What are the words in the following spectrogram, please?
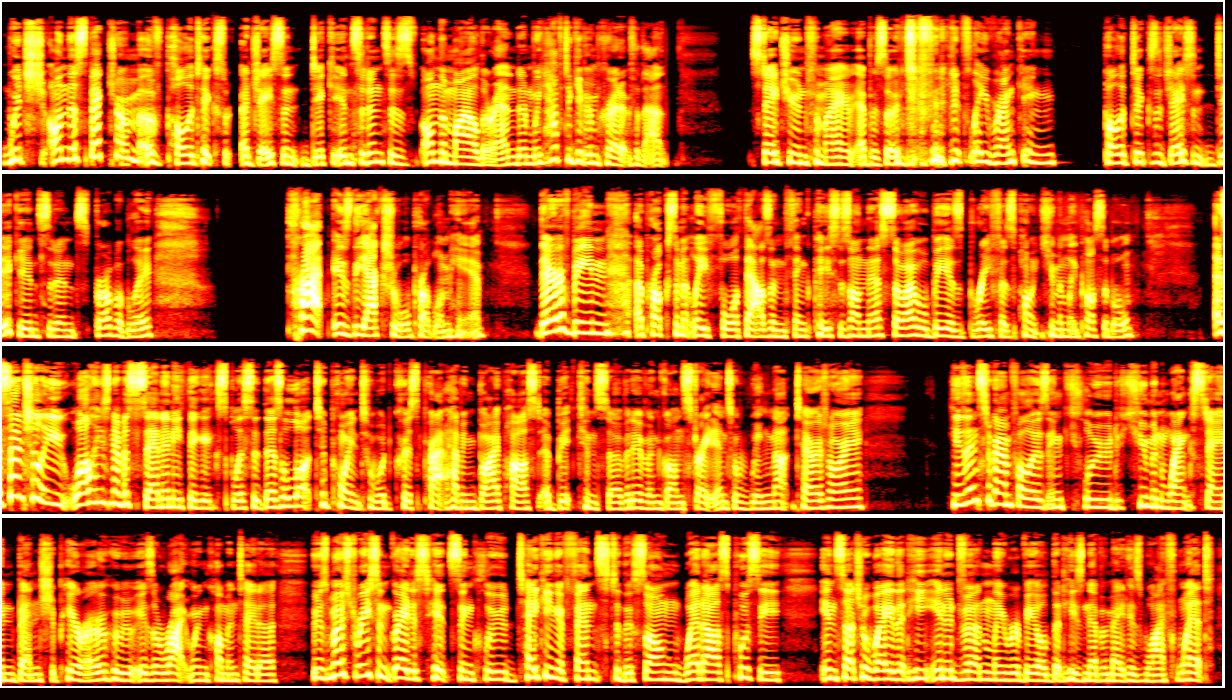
Which, on the spectrum of politics adjacent dick incidents, is on the milder end, and we have to give him credit for that. Stay tuned for my episode definitively ranking politics adjacent dick incidents, probably. Pratt is the actual problem here. There have been approximately 4,000 think pieces on this, so I will be as brief as humanly possible. Essentially, while he's never said anything explicit, there's a lot to point toward Chris Pratt having bypassed a bit conservative and gone straight into wingnut territory. His Instagram followers include human wank stain Ben Shapiro, who is a right wing commentator whose most recent greatest hits include taking offense to the song Wet Ass Pussy in such a way that he inadvertently revealed that he's never made his wife wet.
